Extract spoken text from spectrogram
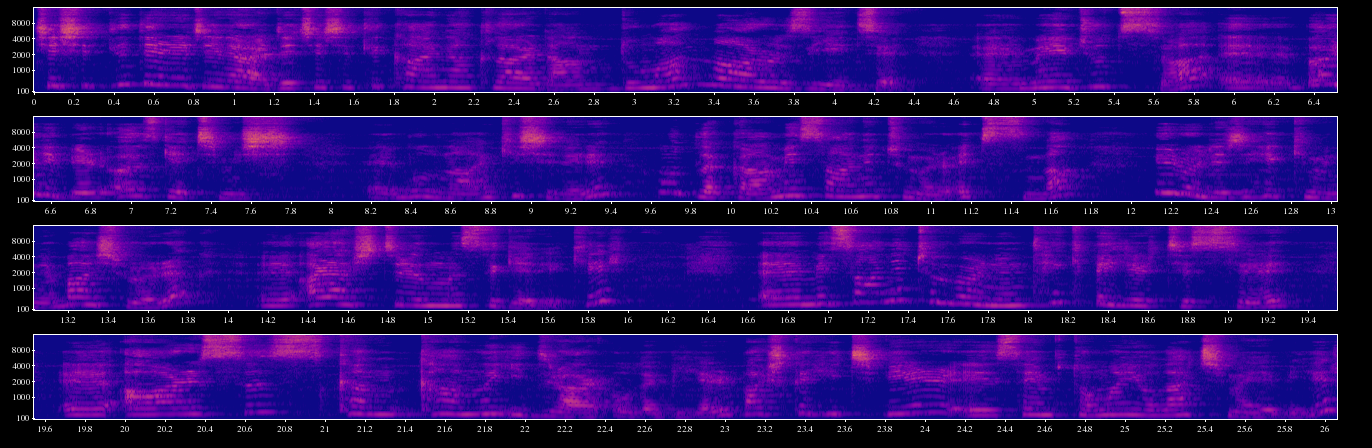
çeşitli derecelerde çeşitli kaynaklardan duman maruziyeti mevcutsa böyle bir özgeçmiş bulunan kişilerin mutlaka mesane tümörü açısından üroloji hekimine başvurarak araştırılması gerekir. Mesane tümörünün tek belirtisi ağrısız kan, kanlı idrar olabilir. Başka hiçbir semptoma yol açmayabilir.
